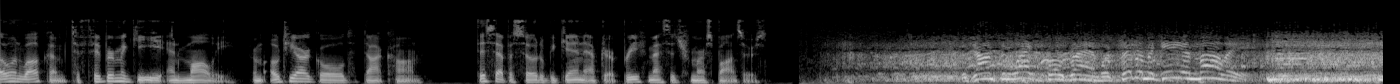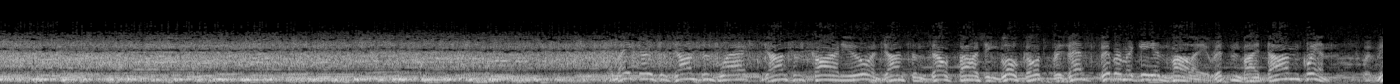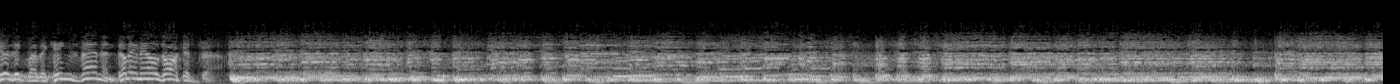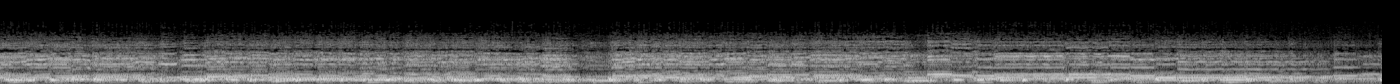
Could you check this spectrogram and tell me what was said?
Hello and welcome to Fibber McGee and Molly from OTRGold.com. This episode will begin after a brief message from our sponsors. The Johnson Wax Program with Fibber McGee and Molly. The makers of Johnson's Wax, Johnson's Carnu, and Johnson's Self-Polishing Glow Coat present Fibber McGee and Molly, written by Don Quinn, with music by the King's Men and Billy Mills Orchestra.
